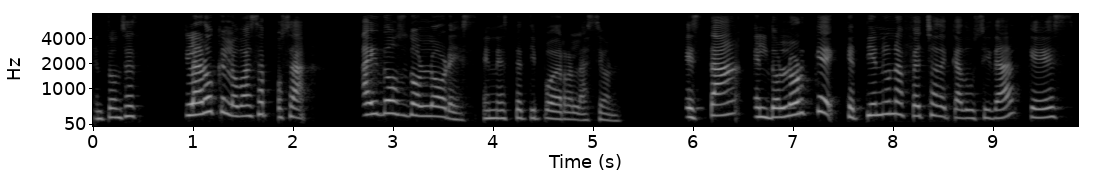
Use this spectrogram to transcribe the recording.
Entonces, claro que lo vas a, o sea, hay dos dolores en este tipo de relación. Está el dolor que, que tiene una fecha de caducidad, que es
